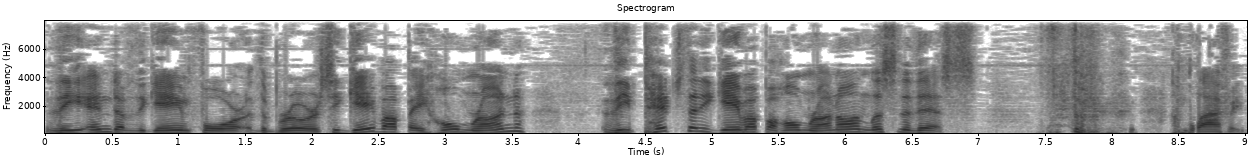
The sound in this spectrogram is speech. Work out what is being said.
the end of the game for the Brewers. He gave up a home run. The pitch that he gave up a home run on, listen to this. I'm laughing.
